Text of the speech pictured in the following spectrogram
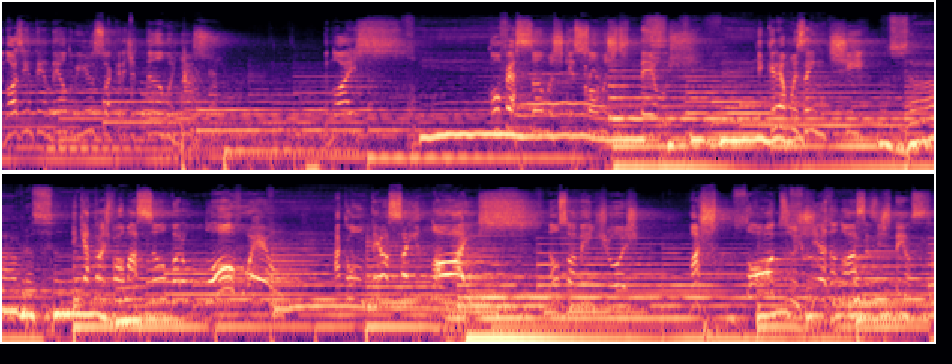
E nós entendendo isso, acreditamos nisso. E nós confessamos que somos teus, que cremos em Ti, e que a transformação para um novo eu aconteça em nós, não somente hoje, mas todos os dias da nossa existência.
